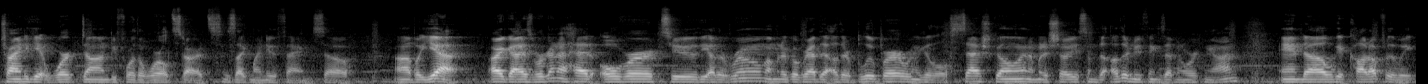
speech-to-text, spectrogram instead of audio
trying to get work done before the world starts is like my new thing. So, uh, but yeah, all right, guys, we're gonna head over to the other room. I'm gonna go grab that other blooper. We're gonna get a little sesh going. I'm gonna show you some of the other new things I've been working on, and uh, we'll get caught up for the week.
